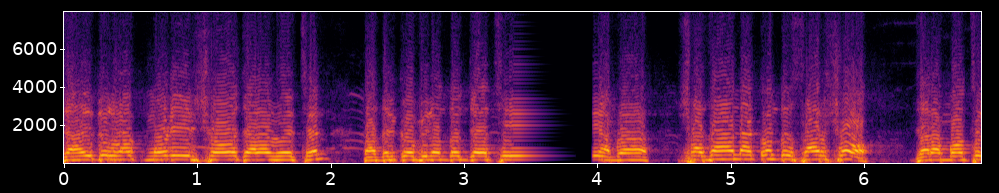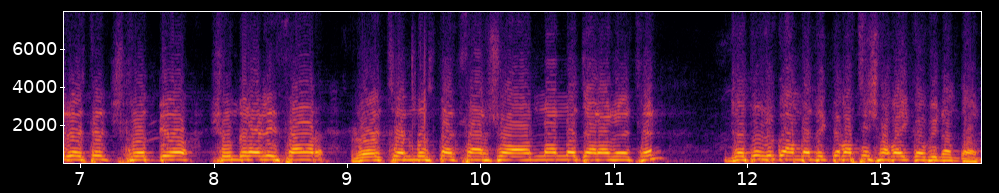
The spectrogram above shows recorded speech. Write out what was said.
জাহিদুল হক মনির সহ যারা রয়েছেন, তাদেরকে অভিনন্দন জানাচ্ছি। আমরা শাহজাহান আকন্দ স্যার সহ যারা মঞ্চে রয়েছেন, শ্রদ্ধেয় সুন্দর আলী স্যার রয়েছেন, মুস্তাক স্যার সহ অন্যান্য যারা রয়েছেন যতটুকু আমরা দেখতে পাচ্ছি, সবাইকে অভিনন্দন।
